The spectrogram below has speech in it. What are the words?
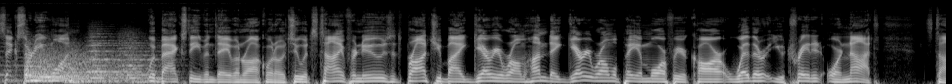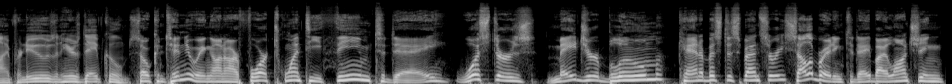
631. We're back, Stephen Dave and Rock 102. It's time for news. It's brought to you by Gary Rome Hyundai. Gary Rome will pay you more for your car, whether you trade it or not. It's time for news, and here's Dave Coombs. So, continuing on our 420 theme today, Worcester's Major Bloom Cannabis Dispensary celebrating today by launching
